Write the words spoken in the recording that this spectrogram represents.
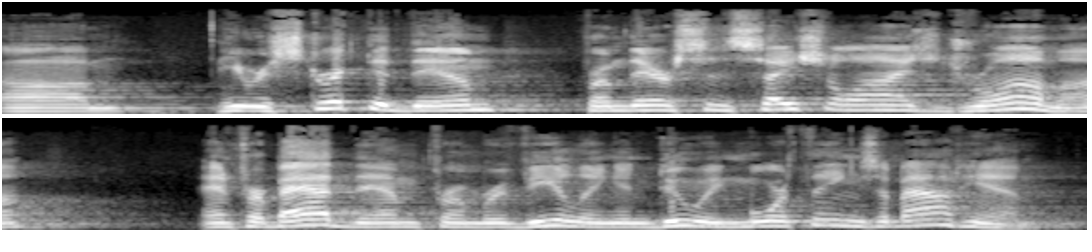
um, he restricted them from their sensationalized drama and forbade them from revealing and doing more things about him.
